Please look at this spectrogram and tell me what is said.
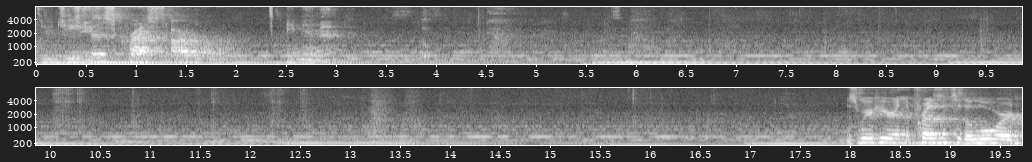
through Jesus Christ our Lord. Amen. Amen. As we're here in the presence of the Lord,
